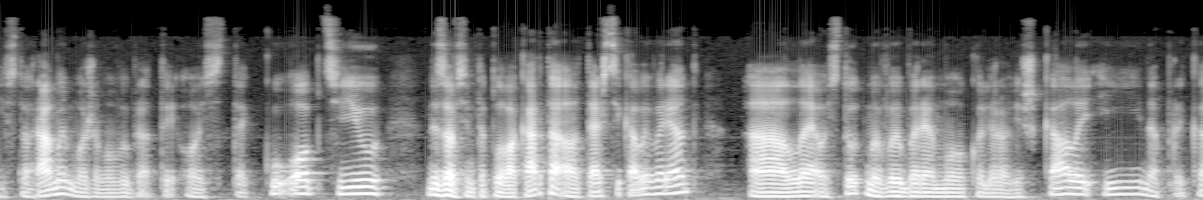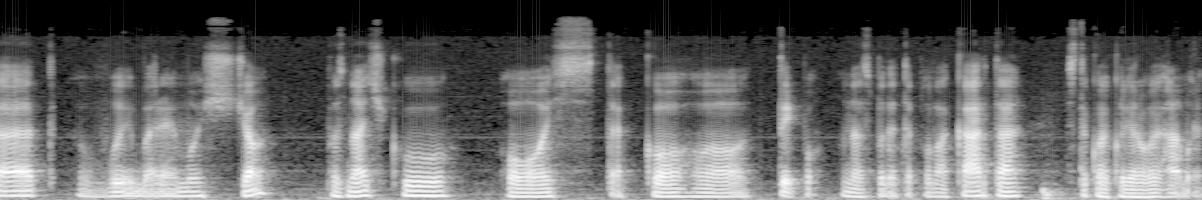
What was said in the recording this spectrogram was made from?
гістограми, можемо вибрати ось таку опцію. Не зовсім теплова карта, але теж цікавий варіант. Але ось тут ми виберемо кольорові шкали і, наприклад, виберемо що? Позначку ось такого типу. У нас буде теплова карта з такою кольоровою гамою.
